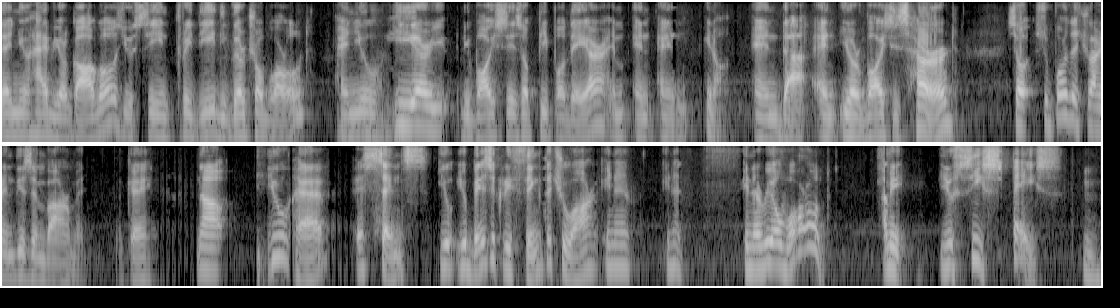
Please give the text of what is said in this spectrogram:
then you have your goggles, you see in 3D the virtual world, and you hear the voices of people there, and and and you know, and uh, and your voice is heard. So suppose that you are in this environment, okay? Now you have a sense. You you basically think that you are in a in a in a real world. I mean, you see space. Mm.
